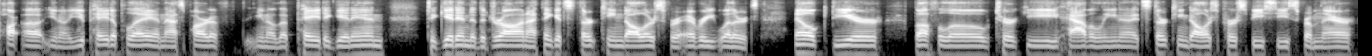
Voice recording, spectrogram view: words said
part. Uh, you know, you pay to play, and that's part of you know the pay to get in, to get into the draw. And I think it's thirteen dollars for every whether it's elk, deer, buffalo, turkey, javelina. It's thirteen dollars per species from there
